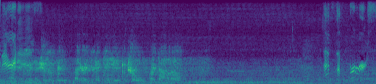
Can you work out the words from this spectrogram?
there it is. Signatures look good. Flight rates continue control the middle. That's the first.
